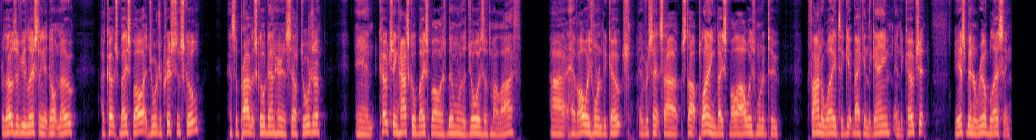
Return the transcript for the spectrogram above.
For those of you listening that don't know, I coach baseball at Georgia Christian School. It's a private school down here in South Georgia. And coaching high school baseball has been one of the joys of my life. I have always wanted to coach. Ever since I stopped playing baseball, I always wanted to find a way to get back in the game and to coach it. It's been a real blessing.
